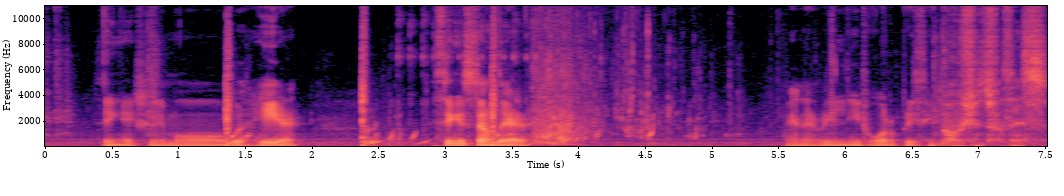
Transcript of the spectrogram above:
I think actually more over here. I think it's down there. Man, I really need water breathing potions for this.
